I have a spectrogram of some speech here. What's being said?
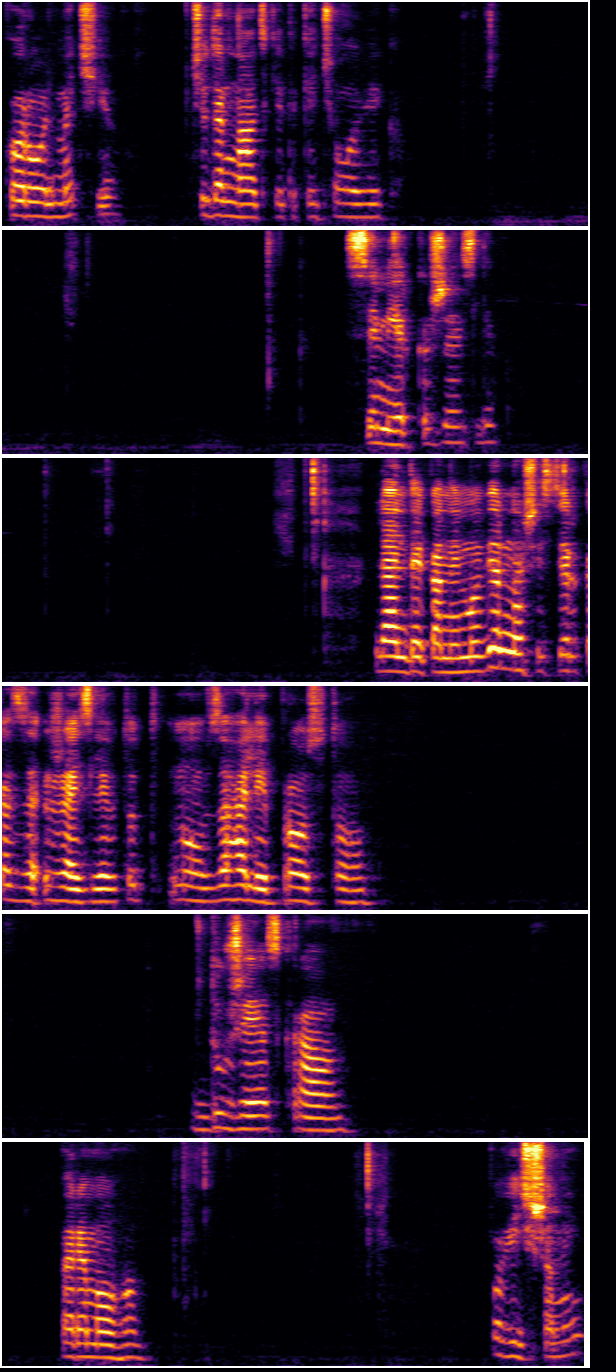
Король мечів. Чудернацький такий чоловік. Семірка жезлів. Гляньте, яка неймовірна шестірка жезлів. Тут, ну, взагалі просто дуже яскрава перемога. Повішаний.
